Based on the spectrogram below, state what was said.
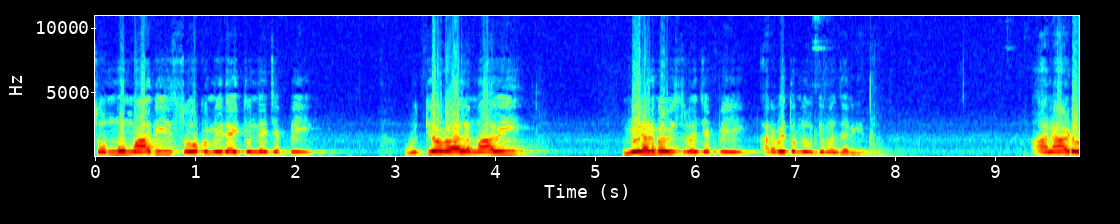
సొమ్ము మాది సోకు మీద అవుతుందని చెప్పి ఉద్యోగాలు మావి మీరు అనుభవిస్తున్నారని చెప్పి అరవై తొమ్మిది ఉద్యమం జరిగింది. ఆనాడు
